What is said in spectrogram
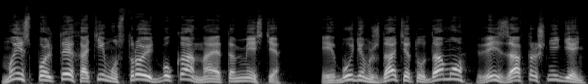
Мы с Польте хотим устроить букан на этом месте и будем ждать эту даму весь завтрашний день.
